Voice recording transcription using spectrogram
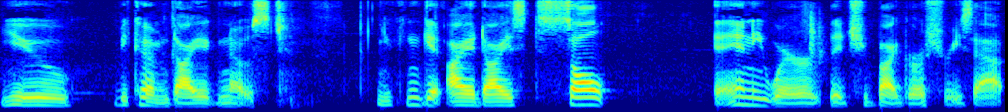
you become diagnosed. You can get iodized salt anywhere that you buy groceries at.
